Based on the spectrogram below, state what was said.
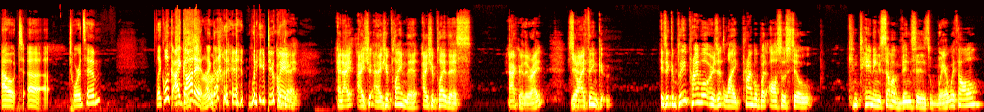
out uh towards him. Like, look, I got it. I got it. What are you doing? Okay. and I, I should I should play the I should play this accurately, right? So Yeah. I think is it complete primal or is it like primal but also still containing some of Vince's wherewithal?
